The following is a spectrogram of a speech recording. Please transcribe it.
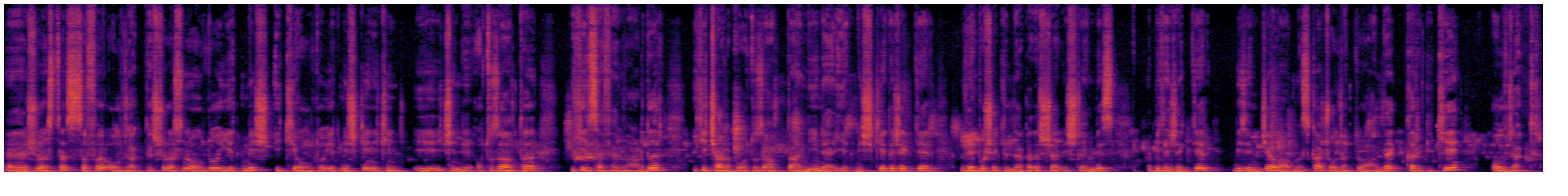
ee, şurası da 0 olacaktır. Şurası ne oldu? 72 oldu. 72'nin ikinci, içinde 36 iki sefer vardır. 2 çarpı 36'dan yine 72 edecektir. Ve bu şekilde arkadaşlar işlemimiz bitecektir. Bizim cevabımız kaç olacaktır o halde? 42 olacaktır.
